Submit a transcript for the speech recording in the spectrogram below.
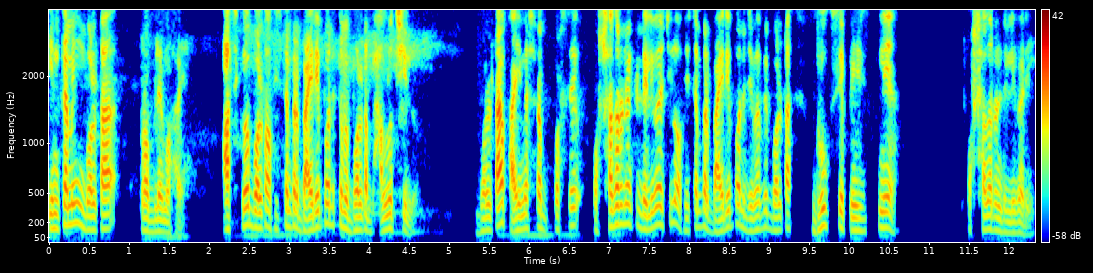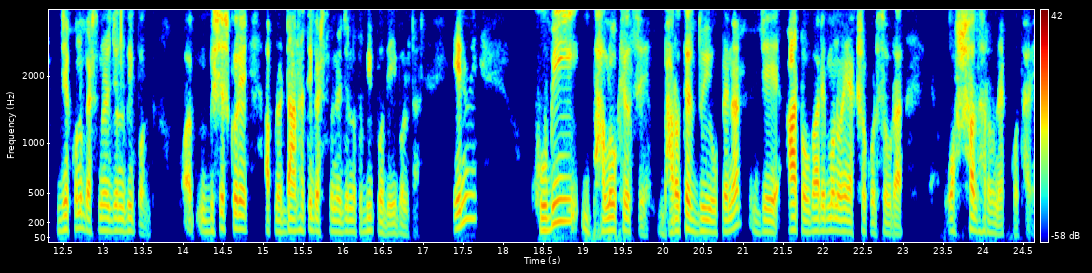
ইনকামিং বলটা প্রবলেম হয়। আজকেও বলটা অফ স্ট্যাম্পের বাইরে পড়ে, তবে বলটা ভালো ছিল। বলটা ফাইভ ম্যাচরা করছে, অসাধারণ একটা ডেলিভারি ছিল। অফ স্ট্যাম্পের বাইরে পরে যেভাবে বলটা ঢুকছে পেজ নিয়ে, অসাধারণ ডেলিভারি যে কোনো ব্যাটসম্যানের জন্য বিপদ। বিশেষ করে আপনার ডানহাতি ব্যাটসম্যানের জন্য তো বিপদ এই বলটা। এনিওয়ে খুবই ভালো খেলছে ভারতের দুই ওপেনার যে আট ওভারে মনে হয় একশো করছে ওরা। অসাধারণ এক কথায়।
